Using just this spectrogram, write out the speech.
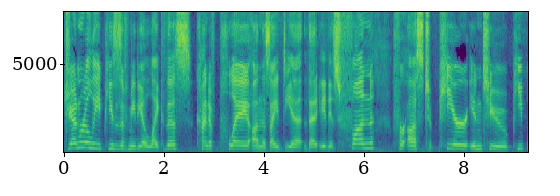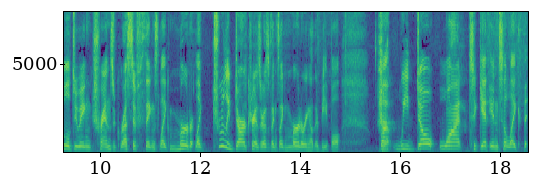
generally pieces of media like this kind of play on this idea that it is fun for us to peer into people doing transgressive things like murder, like truly dark transgressive things like murdering other people. Sure. But we don't want to get into like the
